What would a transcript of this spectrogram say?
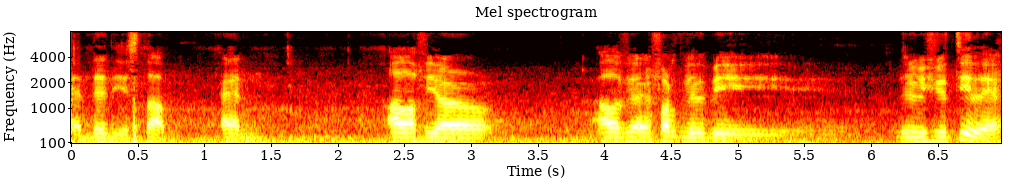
and then you stop. And all of your all of your effort will be will be futile ya.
